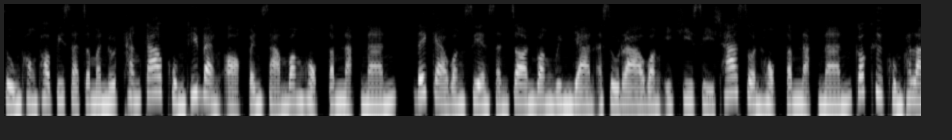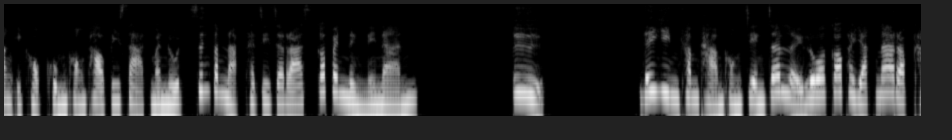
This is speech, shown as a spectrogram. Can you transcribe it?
สูงของเผ่าปีศาจมนุษย์ทั้ง 9 ขุมที่แบ่งออกเป็น3วัง6ตำหนักนั้น ได้แก่วังเซียนสัญจรวังวิญญาณอสุราวังอีคีสีชาติส่วน 6 ตำหนักนั้น ก็คือขุมพลังอีก 6 ขุมของเผ่าปีศาจมนุษย์ ซึ่งตำหนักคจิจรัสก็เป็นหนึ่งในนั้น อือได้ยินคำถามของเจียงเจิ้นเหลยลั่วก็พยักหน้ารับค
